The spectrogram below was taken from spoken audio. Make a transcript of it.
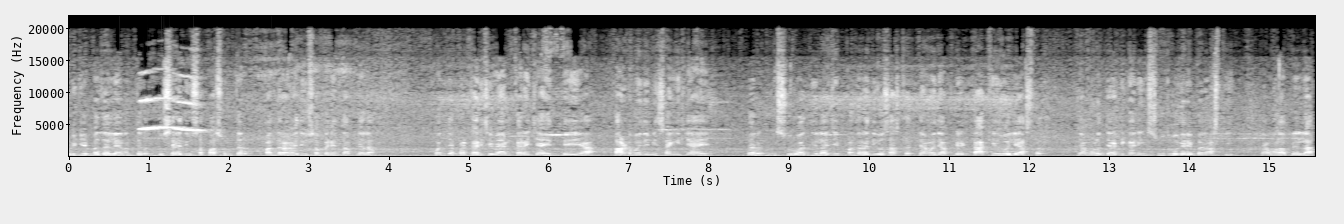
गुडघे बदलल्यानंतर दुसऱ्या दिवसापासून तर पंधराव्या दिवसापर्यंत आपल्याला कोणत्या प्रकारचे व्यायाम करायचे आहेत ते या पार्टमध्ये मी सांगितले आहे. तर सुरुवातीला जे पंधरा दिवस असतात त्यामध्ये आपले टाके ओले असतात. त्यामुळं त्या ठिकाणी सूत वगैरे पण असते त्यामुळं आपल्याला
